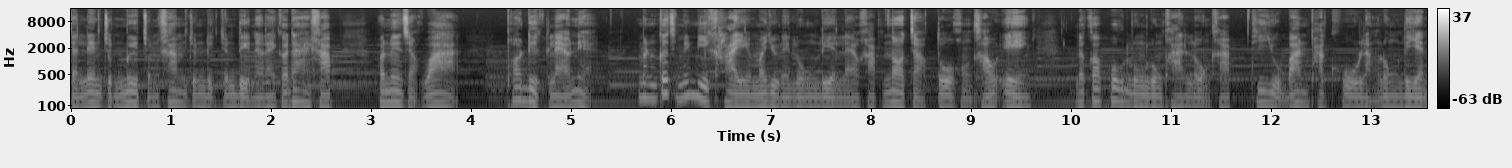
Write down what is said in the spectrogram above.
จะเล่นจนมืดจนค่ำจนดึกจนดื่นอะไรก็ได้ครับ เพราะเนื่องจากว่าพอดึกแล้วเนี่ยมันก็จะไม่มีใครมาอยู่ในโรงเรียนแล้วครับ นอกจากตัวของเขาเอง แล้วก็พวกลุงลุงพานลงครับ ที่อยู่บ้านพักครูหลังโรงเรียน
